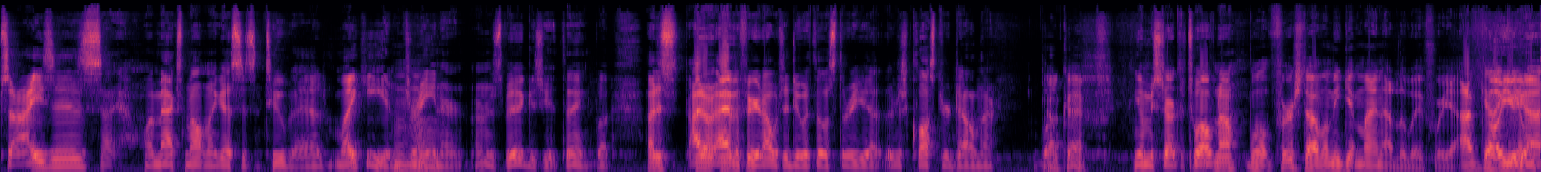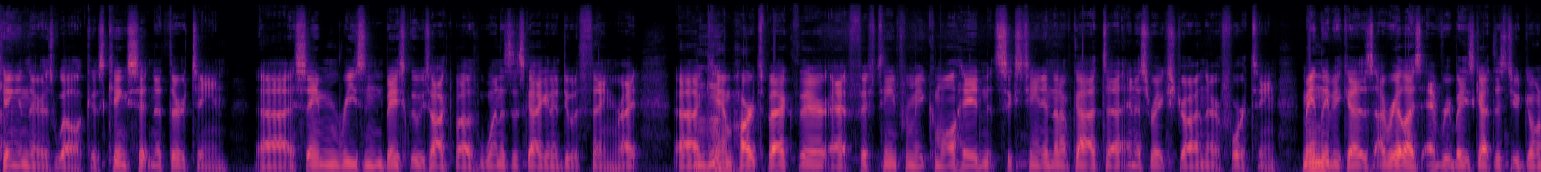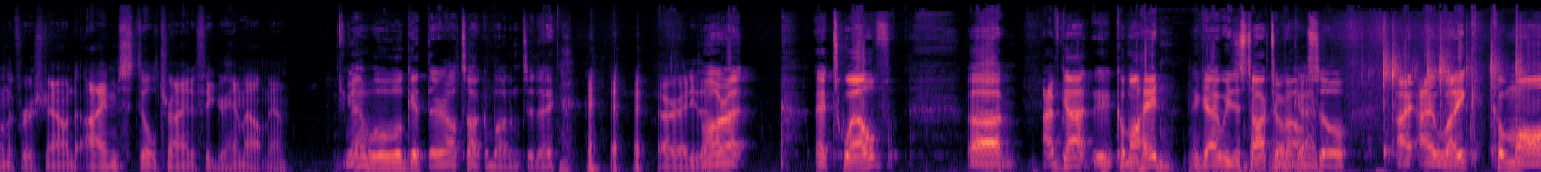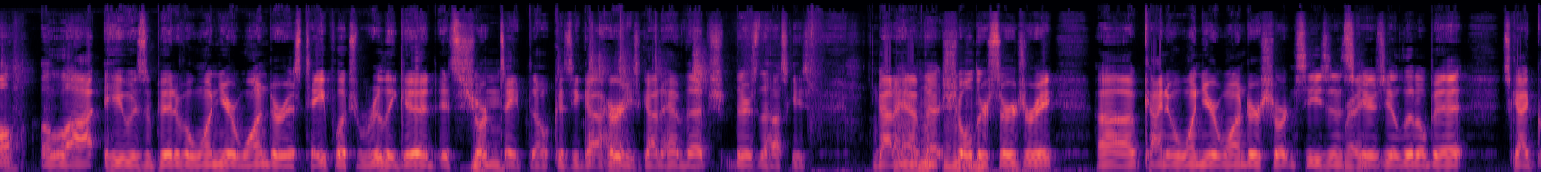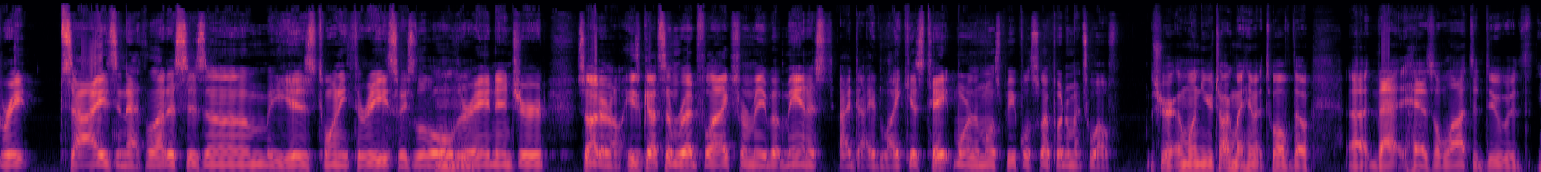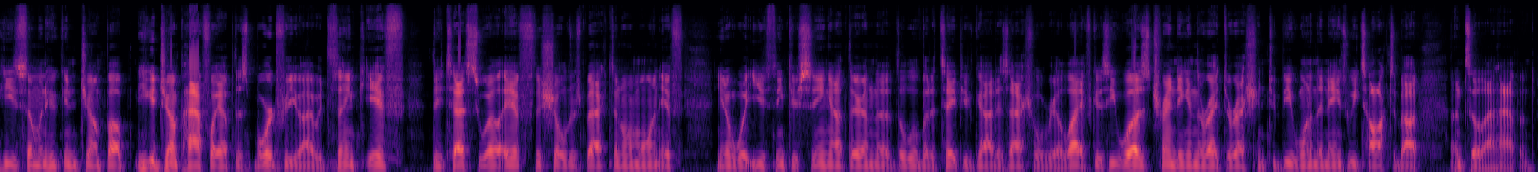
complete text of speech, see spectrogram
sizes. Well, Max Melton, I guess, isn't too bad. Mikey and mm-hmm. Draine are, aren't as big as you'd think, but I just I don't I haven't figured out what to do with those three yet. They're just clustered down there. But, okay. You want me to start the 12 now? Well, first off, let me get mine out of the way for you. I've got oh, King in there as well because King's sitting at 13. Uh, same reason, basically, we talked about when is this guy going to do a thing, right? Uh, mm-hmm. Cam Hart's back there at 15 for me, Kamal Hadden at 16, and then I've got uh, Ennis Rakestraw in there at 14. Mainly because I realize everybody's got this dude going in the first round. I'm still trying to figure him out, man. Yeah, well, we'll get there. I'll talk about him today. Alrighty then. All right. At 12, uh, I've got uh, Kamal Hadden, the guy we just talked okay. about. So I, I like Kamal a lot. He was a bit of a one year wonder. His tape looks really good. It's short mm-hmm. tape though because he got hurt. He's got to have that. Sh- there's the Huskies. Got to have mm-hmm, that mm-hmm. shoulder surgery. Uh, kind of a one year wonder. Shortened season right. scares you a little bit. He's got great size and athleticism. He is 23, so he's a little mm-hmm. older and injured. So I don't know. He's got some red flags for me, but man, I, I like his tape more than most people, so I put him at 12. Sure. And when you're talking about him at 12, though, uh, that has a lot to do with he's someone who can jump up. He could jump halfway up this board for you, I would think, if the test well, if the shoulder's back to normal, and if you know what you think you're seeing out there and the, the little bit of tape you've got is actual real life. Because he was trending in the right direction to be one of the names we talked about until that happened.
